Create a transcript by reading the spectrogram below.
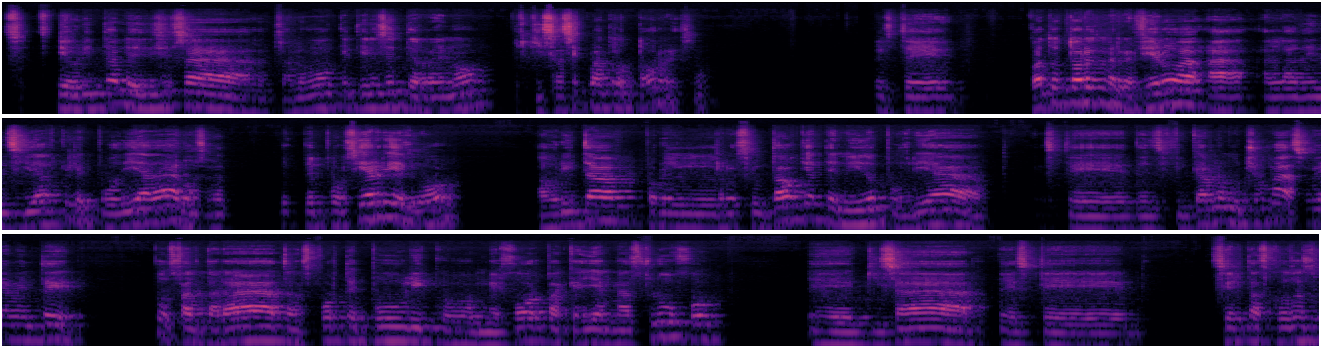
Si ahorita le dices a Salomón que tiene ese terreno, pues quizás hace cuatro torres, ¿no? Este, cuatro torres me refiero a, la densidad que le podía dar, o sea, de, por sí arriesgó, ahorita por el resultado que ha tenido podría este, densificarlo mucho más. Obviamente, pues faltará transporte público mejor para que haya más flujo, eh, quizá este, ciertas cosas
